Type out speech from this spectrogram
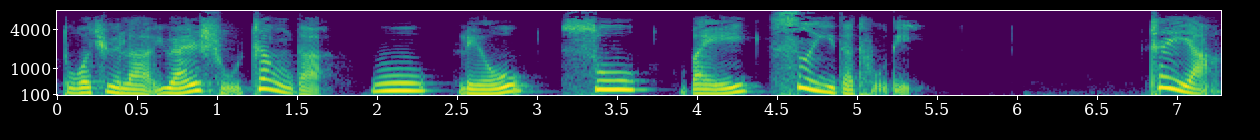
夺去了原属郑的乌、刘、苏、韦四邑的土地。这样。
